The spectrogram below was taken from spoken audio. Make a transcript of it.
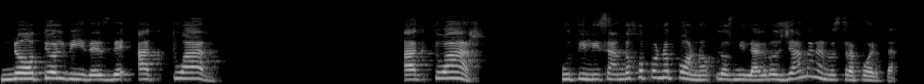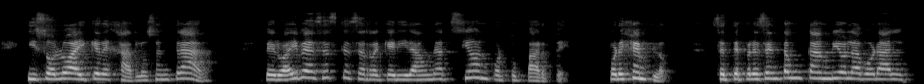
No te olvides de actuar. Actuar. Utilizando Hoponopono, los milagros llaman a nuestra puerta y solo hay que dejarlos entrar. Pero hay veces que se requerirá una acción por tu parte. Por ejemplo, se te presenta un cambio laboral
